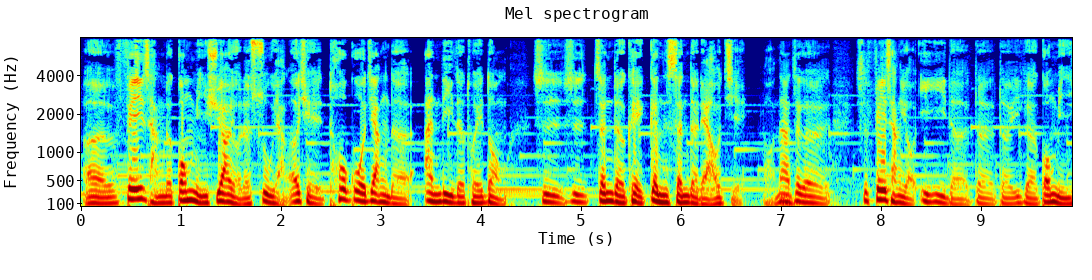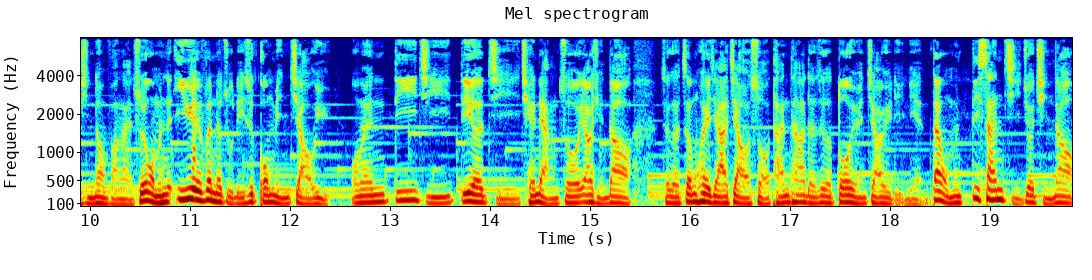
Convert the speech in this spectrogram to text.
呃非常的公民需要有的素养，而且透过这样的案例的推动，是是真的可以更深的了解哦。那这个是非常有意义的的的一个公民行动方案。所以我们的一月份的主题是公民教育。我们第一集、第二集前两周邀请到这个曾慧佳教授谈他的这个多元教育理念，但我们第三集就请到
